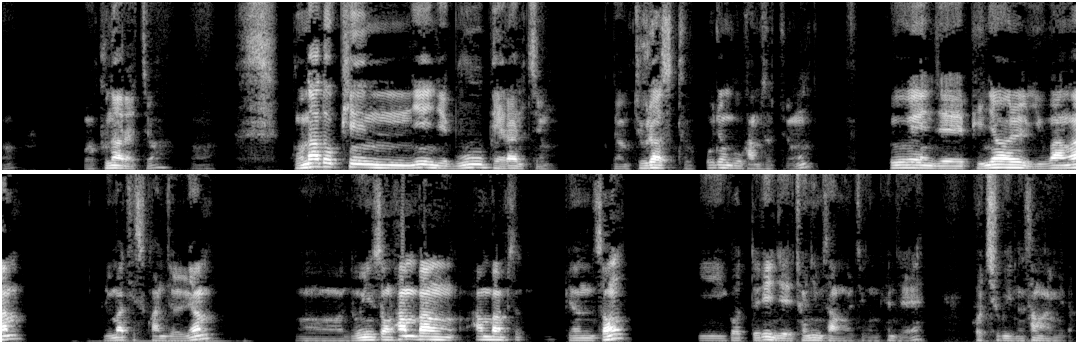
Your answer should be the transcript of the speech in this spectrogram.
어, 분할을 했죠. 어, 고나도핀이 이제 무배란증, 그 다음 듀라스틴, 호중구 감소증, 그 외에 이제 빈혈 유방암, 류마티스 관절염, 어, 노인성 황반, 황반 변성, 이것들이 이제 전임상을 지금 현재 거치고 있는 상황입니다.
